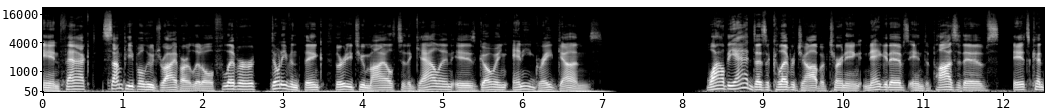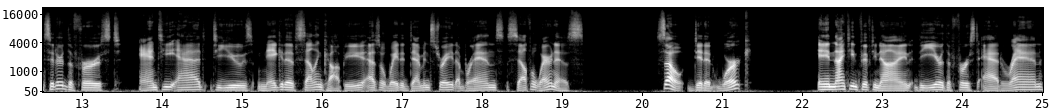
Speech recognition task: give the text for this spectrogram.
In fact, some people who drive our little flivver don't even think 32 miles to the gallon is going any great guns. While the ad does a clever job of turning negatives into positives, it's considered the first anti ad to use negative selling copy as a way to demonstrate a brand's self awareness. So, did it work? In 1959, the year the first ad ran,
